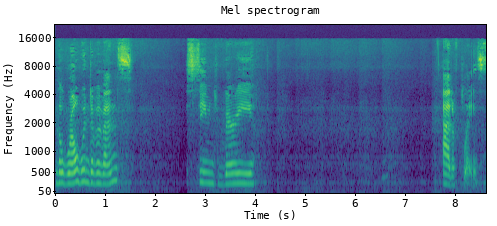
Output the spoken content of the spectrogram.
The whirlwind of events seemed very out of place.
